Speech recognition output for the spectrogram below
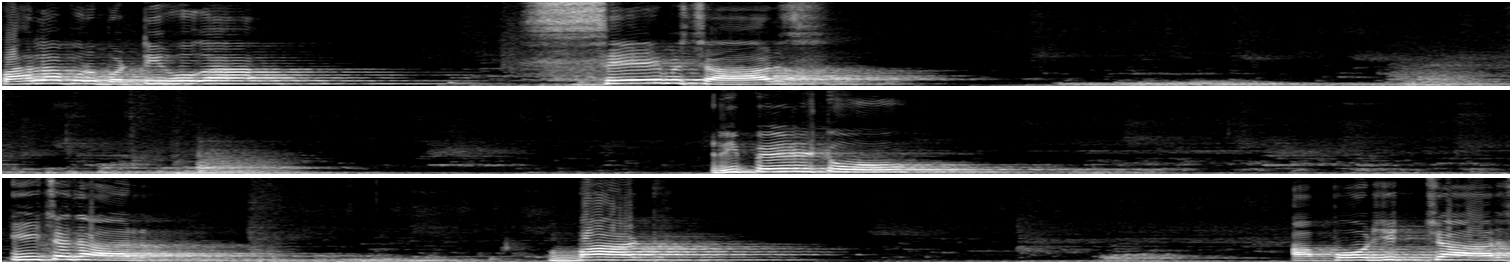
पहला प्रॉपर्टी होगा same charge repel to each other but opposite charge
